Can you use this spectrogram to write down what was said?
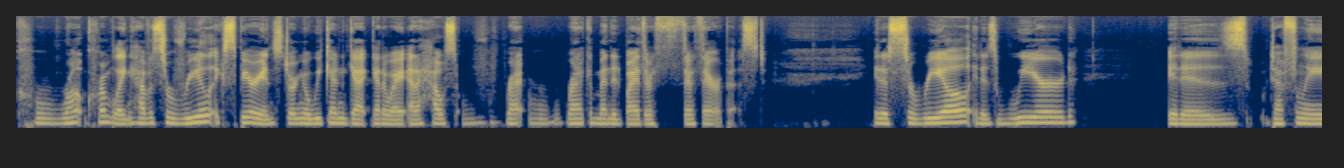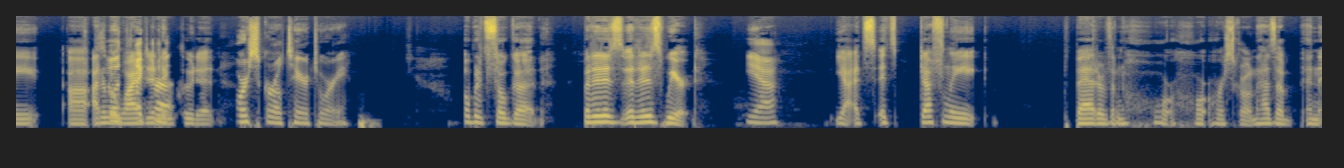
cr- crumbling, have a surreal experience during a weekend get getaway at a house re- recommended by their their therapist. It is surreal. It is weird. It is definitely. Uh, I don't So know why like I didn't include it. horse girl territory. Oh, but it's so good. But it is it is weird. Yeah. yeah, it's it's definitely better than Hor- Hor- Horse Girl. It has a an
